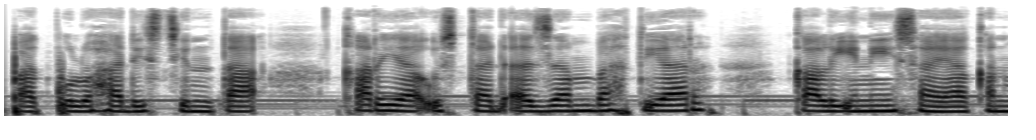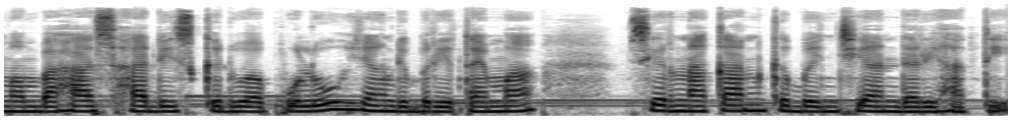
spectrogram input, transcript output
40 hadis cinta karya Ustadz Azam Bahtiar. Kali ini saya akan membahas hadis ke-20 yang diberi tema Sirnakan Kebencian dari Hati.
